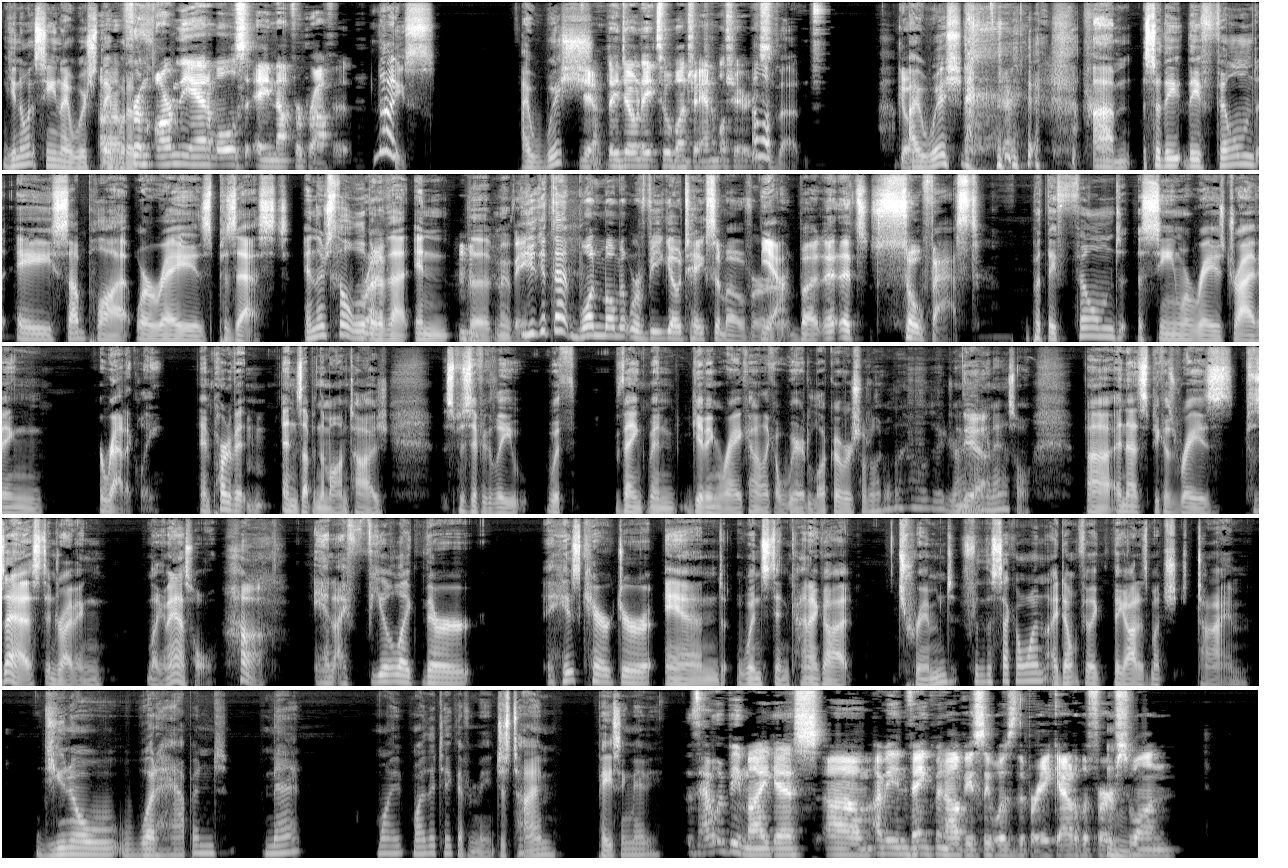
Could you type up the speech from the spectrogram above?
You know what scene I wish they uh, would have? from Arm the Animals, a not-for-profit. nice. I wish. Yeah, they donate to a bunch of animal charities. I love that. Go. I wish. um. So they they filmed a subplot where Ray is possessed, and there's still a little Right. bit of that in Mm-hmm. the movie. you get that one moment where Vigo takes him over. Yeah. but it, it's so fast. but they filmed a scene where Ray is driving erratically, and part of it Mhm. ends up in the montage, specifically with Venkman giving Ray kind of like a weird look over his shoulder, like, what the hell is he driving Yeah. like an asshole? Uh, and that's because Ray's possessed and driving like an asshole. Huh. And I feel like they're his character and Winston kind of got trimmed for the second one. I don't feel like they got as much time. Do you know what happened, Matt? Why why they take that from me? Just time, pacing, maybe. That would be my guess. Um, I mean, Venkman obviously was the breakout of the 1st Mhm. one.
